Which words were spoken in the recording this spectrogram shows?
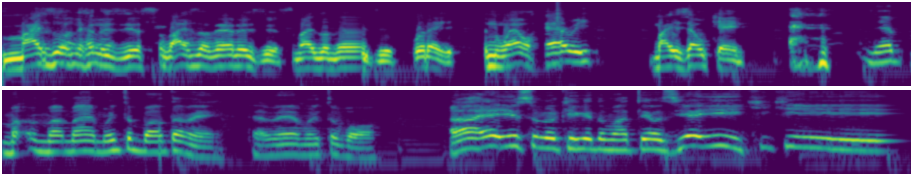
mais ou menos isso, mais ou menos isso, mais ou menos isso, por aí. Não é o Harry, mas é o Kane. É, mas é muito bom também. Também é muito bom. Ah, é isso, meu querido Matheus. E aí, o que, que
